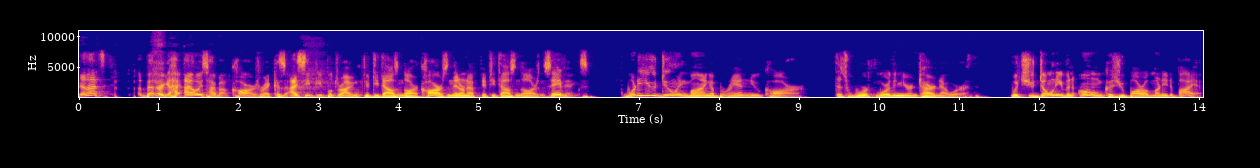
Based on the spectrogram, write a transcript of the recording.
now that's a better. I always talk about cars, right? Because I see people driving fifty thousand dollar cars and they don't have fifty thousand dollars in savings. What are you doing buying a brand new car that's worth more than your entire net worth, which you don't even own because you borrowed money to buy it?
